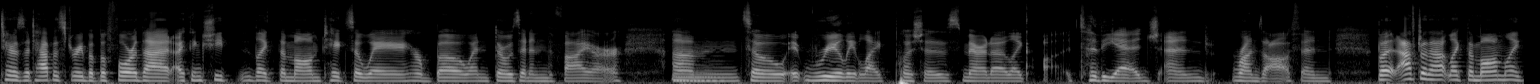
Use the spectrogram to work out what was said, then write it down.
tears the tapestry. But before that, I think she, like, the mom takes away her bow and throws it in the fire. Um, so it really like pushes Merida like uh, to the edge and runs off. And but after that like the mom like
